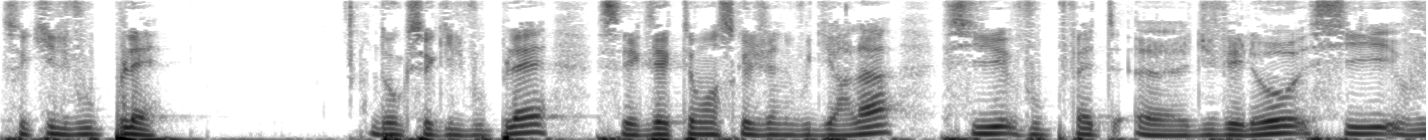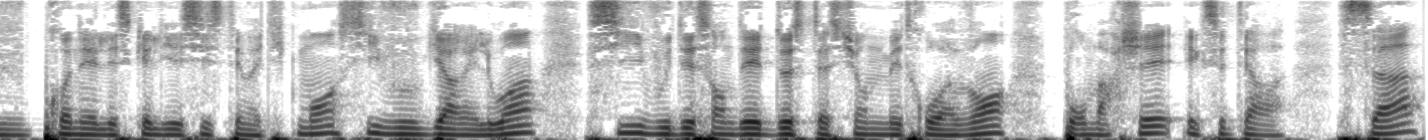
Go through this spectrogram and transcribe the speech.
ce qu'il vous plaît. Donc ce qu'il vous plaît, c'est exactement ce que je viens de vous dire là. Si vous faites euh, du vélo, si vous prenez l'escalier systématiquement, si vous vous garez loin, si vous descendez deux stations de métro avant pour marcher, etc. Ça,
